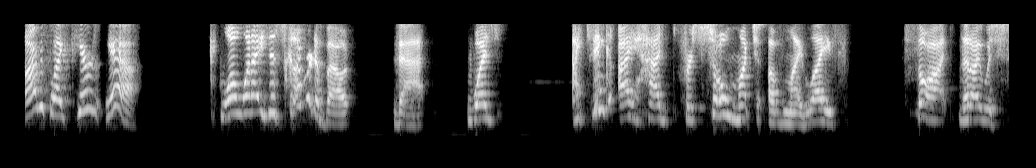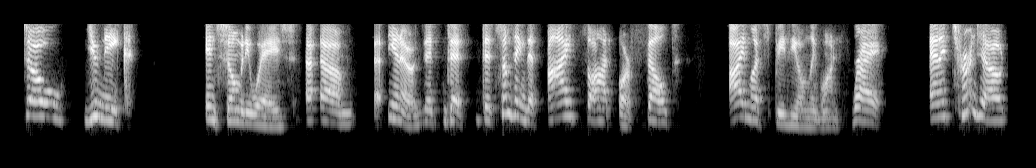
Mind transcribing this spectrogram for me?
i was like here's yeah Well, what I discovered about that was I think I had for so much of my life thought that I was so unique in so many ways. Uh, um, uh, you know, that that that something that I thought or felt I must be the only one. right And it turns out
